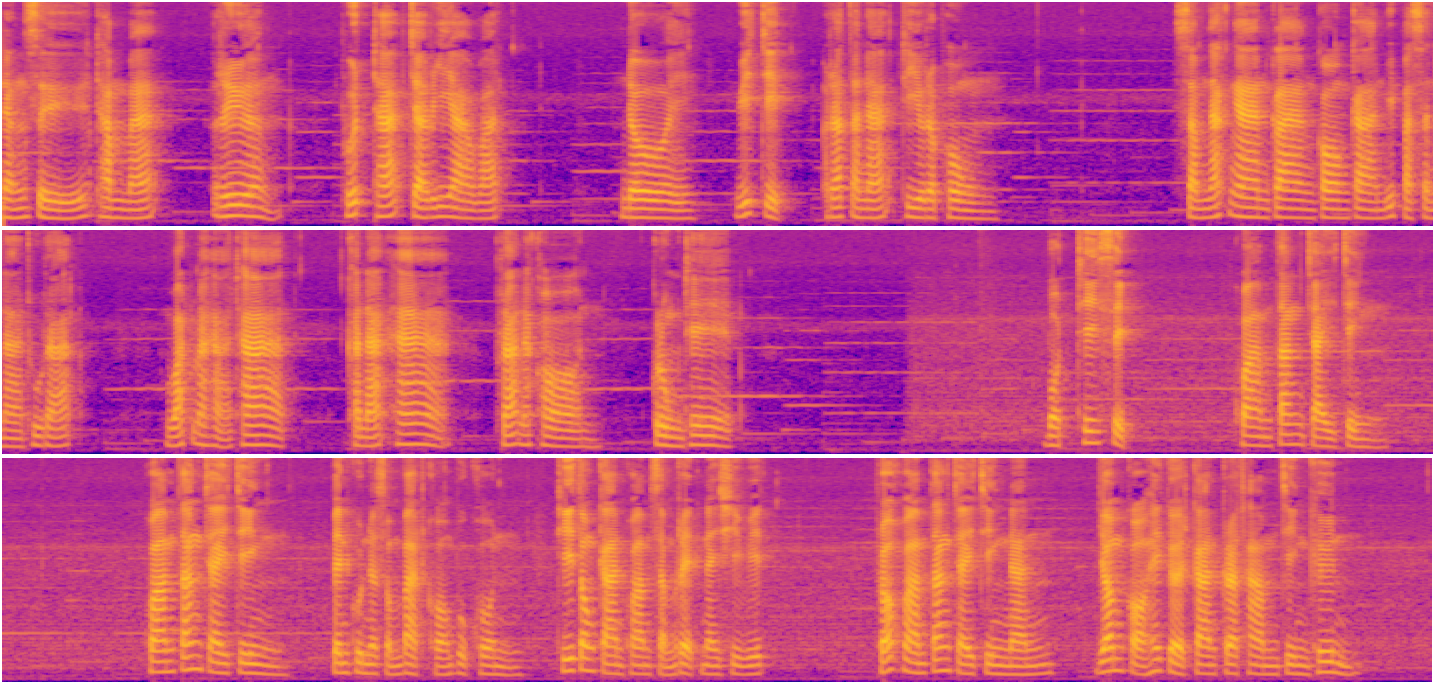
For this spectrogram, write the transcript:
หนังสือธรรมะ เรื่อง พุทธจริยาวัดโดย วิจิตรัตนธีรพงศ์สำนักงานกลางกองการวิปัสสนาธุระ วัดมหาธาตุคณะห้าพระนคร กรุงเทพ บทที่สิบความตั้งใจจริง ความตั้งใจจริง เป็นคุณสมบัติของบุคคลที่ต้องการความสำเร็จในชีวิต เพราะความตั้งใจจริงนั้น ย่อมก่อให้เกิดการกระทำจริงขึ้น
